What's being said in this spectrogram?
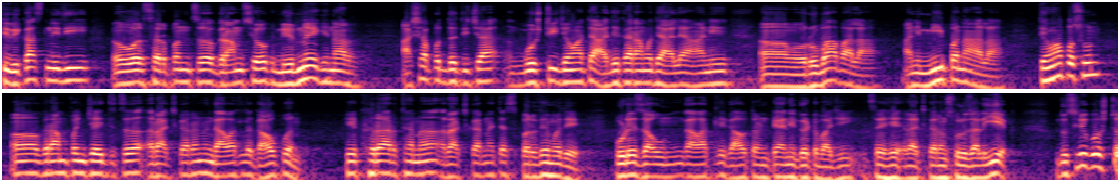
ती विकास निधीवर सरपंच ग्रामसेवक निर्णय घेणार अशा पद्धतीच्या गोष्टी जेव्हा त्या अधिकारामध्ये आल्या आणि रुबाब आला आणि मीपणा आला तेव्हापासून ग्रामपंचायतीचं राजकारण गावातलं गाव पण हे खरं अर्थानं राजकारणाच्या स्पर्धेमध्ये पुढे जाऊन गावातली गावतंटे आणि गटबाजीचं हे राजकारण सुरू झालं. एक. दुसरी गोष्ट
